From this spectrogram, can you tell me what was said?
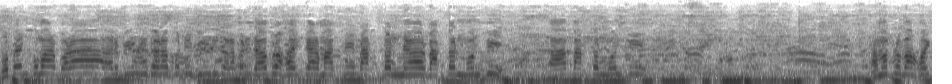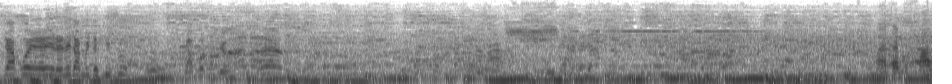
ভূপেন কুমাৰ বৰা আৰু বিৰোধী দলপতি বিৰোধী দলপতি দেৱপ্ৰসাদ শইকীয়াৰ মাতৃ প্ৰাক্তন মেয়ৰ প্ৰাক্তন মন্ত্ৰী প্ৰাক্তন মন্ত্ৰী হেমপ্ৰভা শইকীয়াকো এই ৰেলীত আমি দেখিছোঁ। এটা বিশাল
